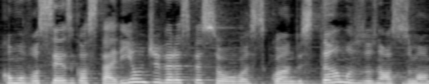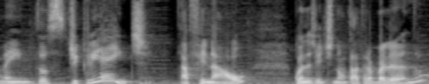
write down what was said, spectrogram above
como vocês gostariam de ver as pessoas quando estamos nos nossos momentos de cliente. Afinal, quando a gente não está trabalhando,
